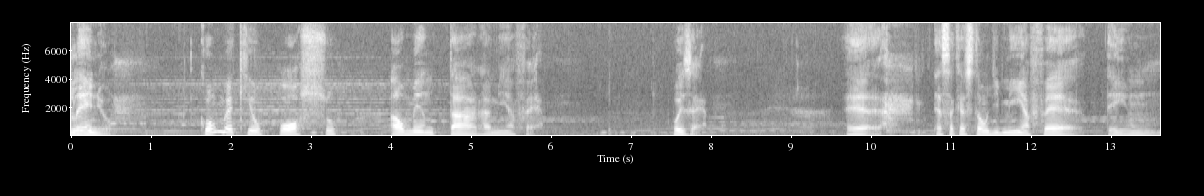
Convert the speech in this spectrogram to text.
Glênio, como é que eu posso aumentar a minha fé? Pois é, é essa questão de minha fé tem um,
